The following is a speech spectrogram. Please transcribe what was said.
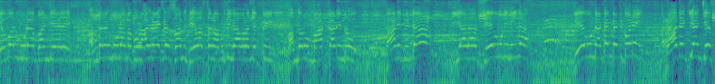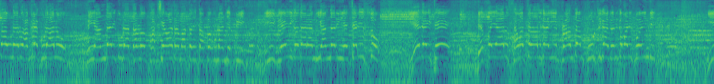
ఎవరు కూడా బంద్ చేయాలి. అందరం కూడా మాకు రాజరాజేశ్వర స్వామి దేవస్థానం అభివృద్ధి కావాలని చెప్పి అందరూ మాట్లాడిండ్రు కానీ బిడ్డ ఇవాళ దేవుని మీద దేవుణ్ణి అడ్డం పెట్టుకొని రాజకీయం చేస్తూ ఉన్నారు అగ్రకులాలు. మీ అందరి కూడా త్వరలో పక్షవాతం వస్తుంది తప్పకుండా అని చెప్పి ఈ వేదిక ద్వారా మీ అందరిని హెచ్చరిస్తూ ఏదైతే డెబ్బై ఆరు సంవత్సరాలుగా ఈ ప్రాంతం పూర్తిగా వెనుకబడిపోయింది ఈ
